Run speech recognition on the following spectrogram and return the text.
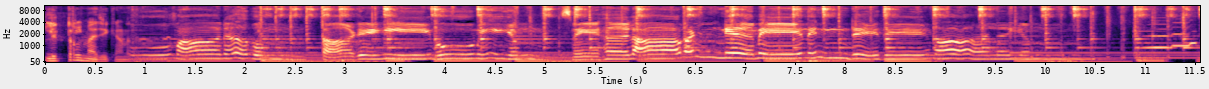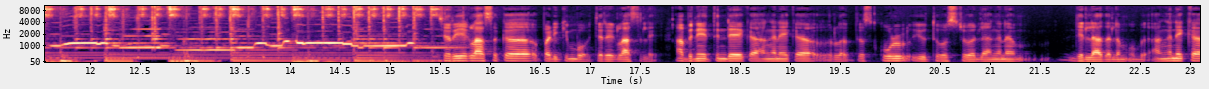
ലിറ്ററൽ മാജിക്കാണത് മാനവും താഴെ ഈ ഭൂമിയും സ്നേഹലാവണ്യമേ നിന്റെ ദേവാലയം. ചെറിയ ക്ലാസ്സൊക്കെ പഠിക്കുമ്പോൾ ചെറിയ ക്ലാസ്സിൽ അഭിനയത്തിന്റെയൊക്കെ അങ്ങനെയൊക്കെ ഉള്ള സ്കൂൾ യൂത്ത് ഫെസ്റ്റിവൽ അങ്ങനെ ജില്ലാതലം അങ്ങനെയൊക്കെ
